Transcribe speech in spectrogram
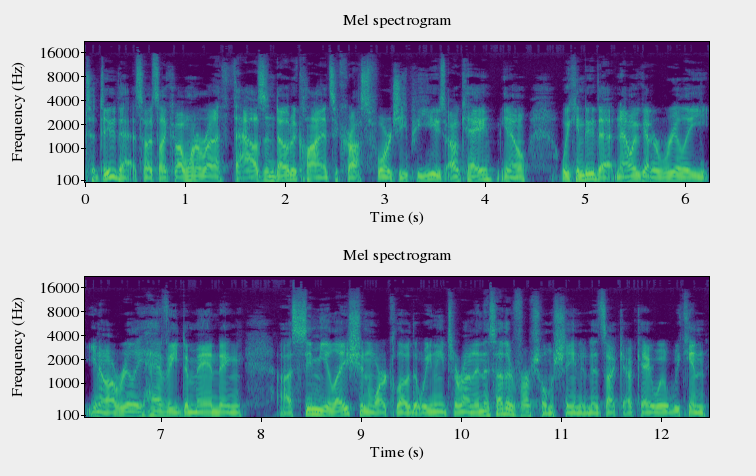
to do that. So it's like, I want to run a thousand Dota clients across four GPUs. Okay. You know, we can do that. Now we've got a really, you know, a really heavy demanding, uh, simulation workload that we need to run in this other virtual machine. And it's like, okay, well, we can,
